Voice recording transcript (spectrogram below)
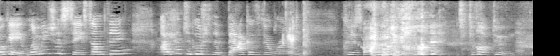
Okay, let me just say something. I have to go to the back of the room because oh my god, stop doing that.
